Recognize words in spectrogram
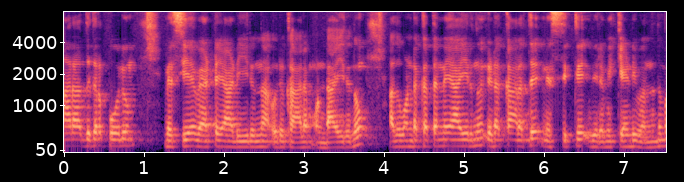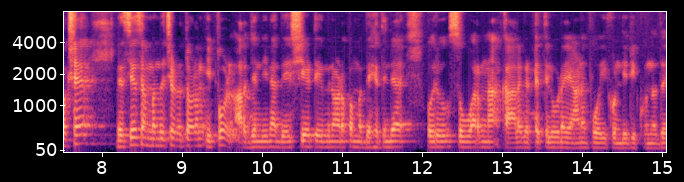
ആരാധകർ പോലും മെസ്സിയെ വേട്ടയാടിയിരുന്ന ഒരു കാലം ഉണ്ടായിരുന്നു. അതുകൊണ്ടൊക്കെ തന്നെയായിരുന്നു ഇടക്കാലത്ത് മെസ്സിക്ക് വിരമിക്കേണ്ടി വന്നത്. പക്ഷേ മെസ്സിയെ സംബന്ധിച്ചിടത്തോളം ഇപ്പോൾ അർജന്റീന ദേശീയ ടീമിനോടൊപ്പം അദ്ദേഹത്തിന്റെ ഒരു സുവർണ കാലഘട്ടത്തിലൂടെയാണ് പോയിക്കൊണ്ടിരിക്കുന്നത്.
